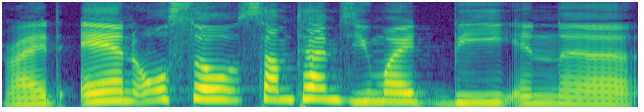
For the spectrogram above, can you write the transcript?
right? And also sometimes you might be in the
